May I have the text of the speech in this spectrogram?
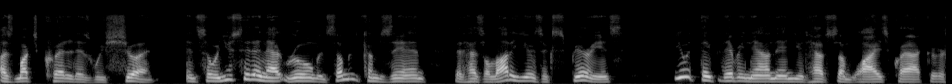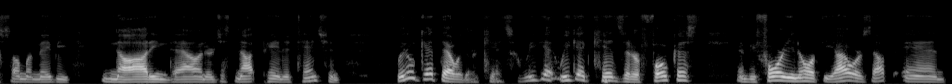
as much credit as we should. And so when you sit in that room and someone comes in that has a lot of years experience, you would think that every now and then you'd have some wisecracker, or someone maybe nodding down or just not paying attention. We don't get that with our kids. We get we get kids that are focused, and before you know it, the hour's up, and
